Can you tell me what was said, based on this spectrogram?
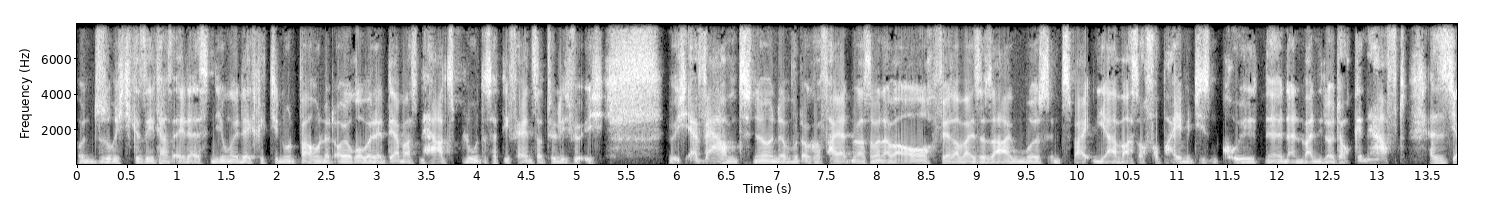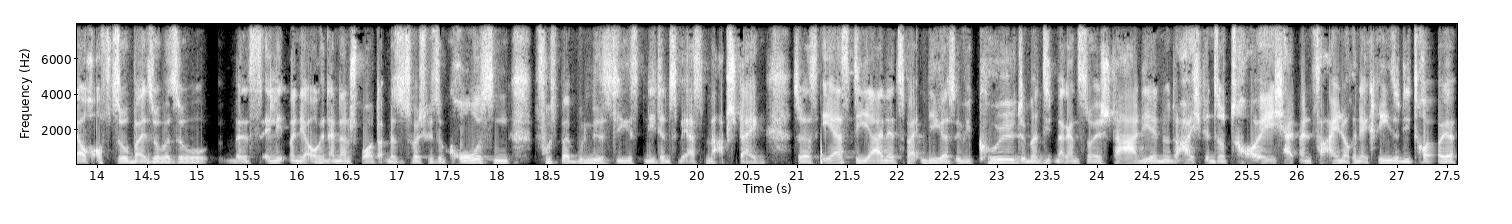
und so richtig gesehen hast, ey, da ist ein Junge, der kriegt hier nur ein paar hundert Euro, aber der dermaßen Herzblut, das hat die Fans natürlich wirklich, wirklich erwärmt. Ne? Und da wurde auch gefeiert. Was man aber auch fairerweise sagen muss, im zweiten Jahr war es auch vorbei mit diesem Kult. Ne? Dann waren die Leute auch genervt. Das ist ja auch oft so bei so, so das erlebt man ja auch in anderen Sportarten, also zum Beispiel so großen Fußball-Bundesligisten, die dann zum ersten Mal absteigen. So das erste Jahr in der zweiten Liga ist irgendwie Kult und man sieht mal ganz neue Stadien und ah, ich bin so treu, ich halte meinen Verein auch in der Krise die Treue.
